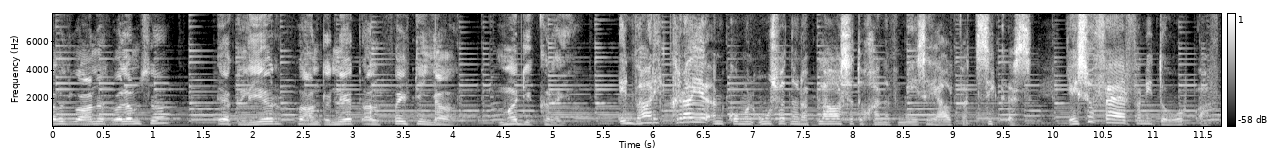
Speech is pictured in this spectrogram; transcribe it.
Ek is Johannes Willemse. Ek leer vir Antoinette al 15 jaar met die krye. En waar die kruie inkom en ons wat nou na plase toe gaan en vir mense help wat siek is. Jy's so ver van die dorp af.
